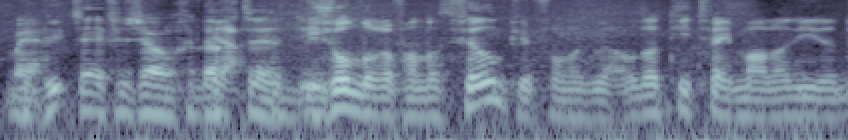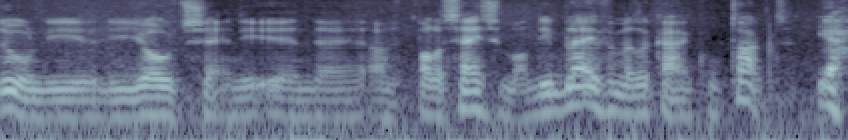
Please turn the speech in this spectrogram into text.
Maar ja, het is even zo'n gedachte. Ja, het die- bijzondere van dat filmpje vond ik wel dat die twee mannen die dat doen, die, die Joodse en, die, en de Palestijnse man, die blijven met elkaar in contact. Ja.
